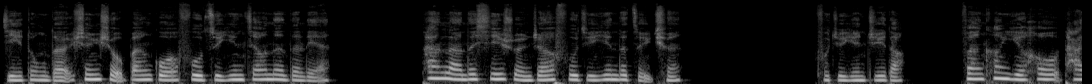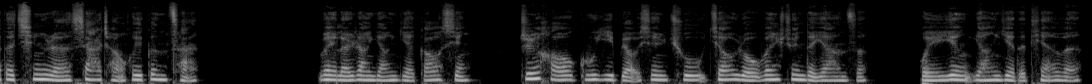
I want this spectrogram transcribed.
激动地伸手扳过傅菊英娇嫩的脸，贪婪地吸吮着傅菊英的嘴唇。傅菊英知道，反抗以后，她的亲人下场会更惨。为了让杨野高兴。只好故意表现出娇柔温顺的样子，回应杨野的甜吻。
